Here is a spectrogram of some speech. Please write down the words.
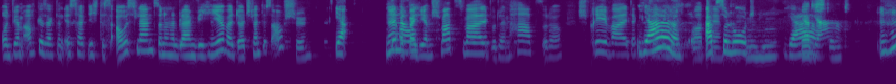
Und wir haben auch gesagt, dann ist halt nicht das Ausland, sondern dann bleiben wir hier, weil Deutschland ist auch schön. Ja. Ne? Genau. Ob bei dir im Schwarzwald oder im Harz oder Spreewald. Da ja, ja absolut. Mhm. Ja. ja, das stimmt. Mhm.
